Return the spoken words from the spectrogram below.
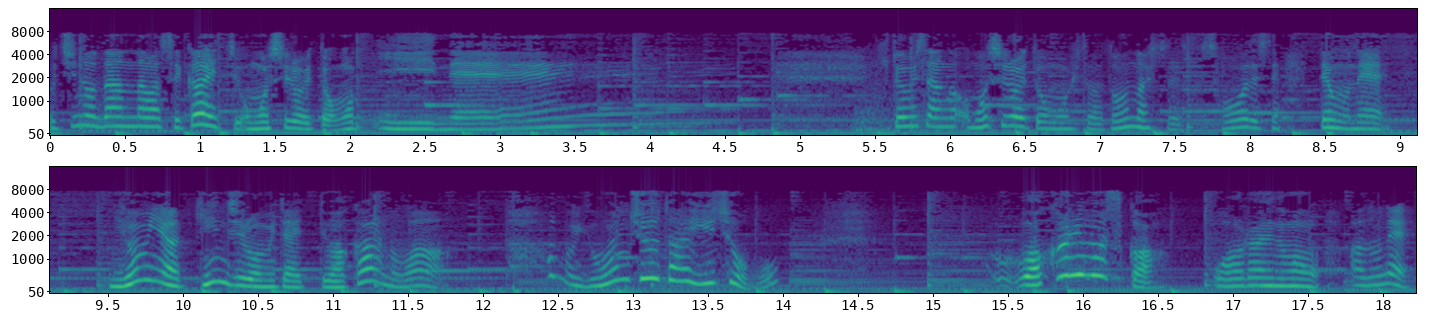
うちの旦那は世界一面白いと思って、いいねひとみさんが面白いと思う人はどんな人ですか？そうですね。でもね、二宮金次郎みたいってわかるのは、多分40代以上？わかりますか？お笑いのまま。あのね、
